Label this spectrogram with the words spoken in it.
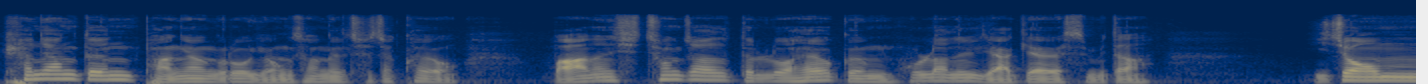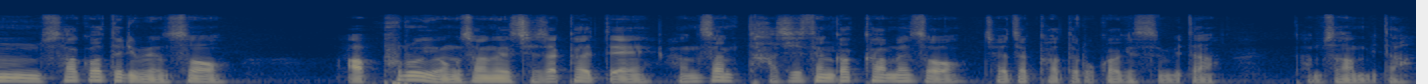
편향된 방향으로 영상을 제작하여 많은 시청자들로 하여금 혼란을 야기하였습니다. 이 점 사과드리면서 앞으로 영상을 제작할 때 항상 다시 생각하면서 제작하도록 하겠습니다. 감사합니다.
